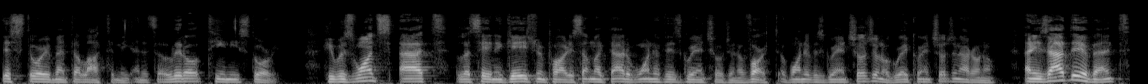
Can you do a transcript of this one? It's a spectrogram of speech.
this story meant a lot to me. And it's a little teeny story. He was once at, let's say, an engagement party, something like that, of one of his grandchildren, a vart, of one of his grandchildren or great grandchildren, I don't know. And he's at the event,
